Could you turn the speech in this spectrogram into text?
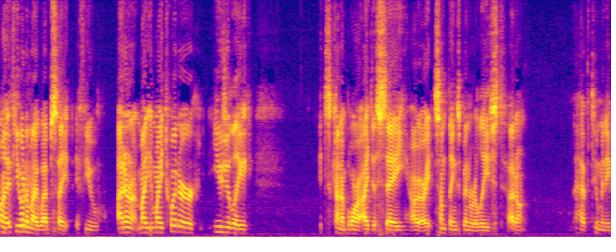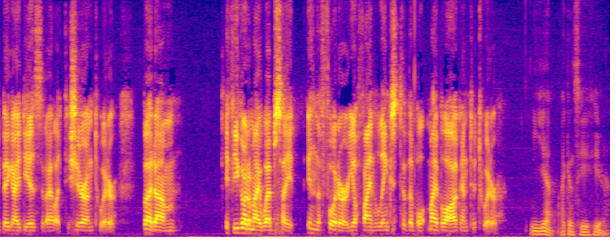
uh, if you go to my website, if you I don't know my my Twitter usually it's kind of boring. I just say, all right, something's been released. I don't have too many big ideas that I like to share on Twitter. But um, if you go to my website, in the footer, you'll find links to the my blog and to Twitter. Yeah, I can see it here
